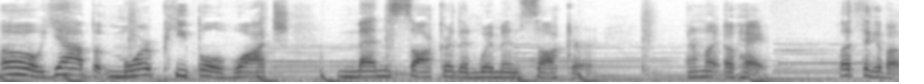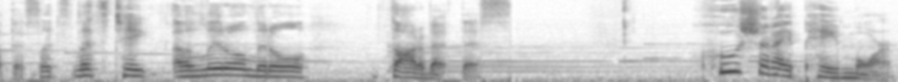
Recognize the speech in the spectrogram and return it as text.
oh, yeah, but more people watch men's soccer than women's soccer. And I'm like, okay, let's think about this. Let's let's take a little little thought about this. Who should I pay more?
